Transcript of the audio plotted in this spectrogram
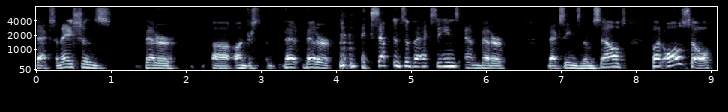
vaccinations, better uh, under, better acceptance of vaccines, and better vaccines themselves. But also,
